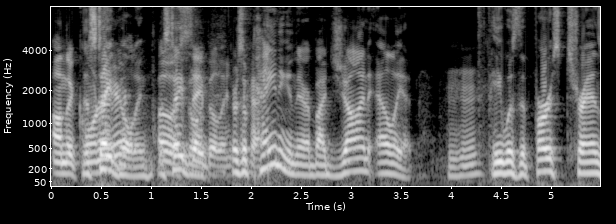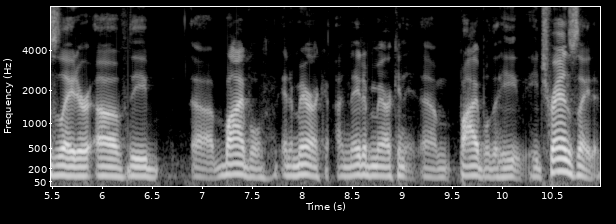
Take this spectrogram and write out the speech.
On the the corner state here? building, the oh, state, state building. building. There's okay. Mm-hmm. a painting in there by John Eliot. He was the first translator of the uh, Bible in America, a Native American um, Bible that he he translated.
